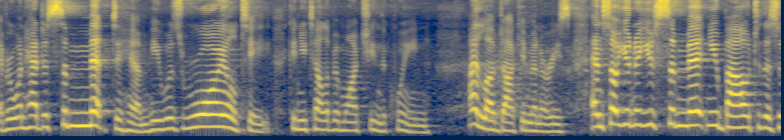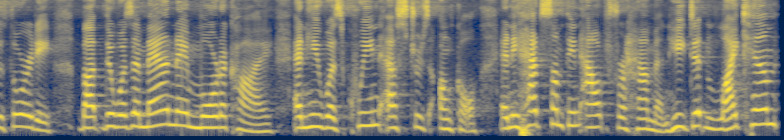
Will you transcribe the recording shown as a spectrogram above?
Everyone had to submit to him. He was royalty. Can you tell I've been watching The Queen? I love documentaries. And so, you know, you submit and you bow to this authority. But there was a man named Mordecai, and he was Queen Esther's uncle. And he had something out for Haman. He didn't like him.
